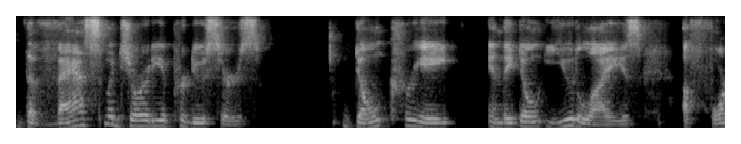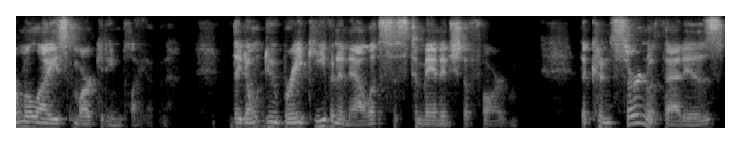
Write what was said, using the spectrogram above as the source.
the vast majority of producers don't create and they don't utilize a formalized marketing plan. They don't do break even analysis to manage the farm. The concern with that is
